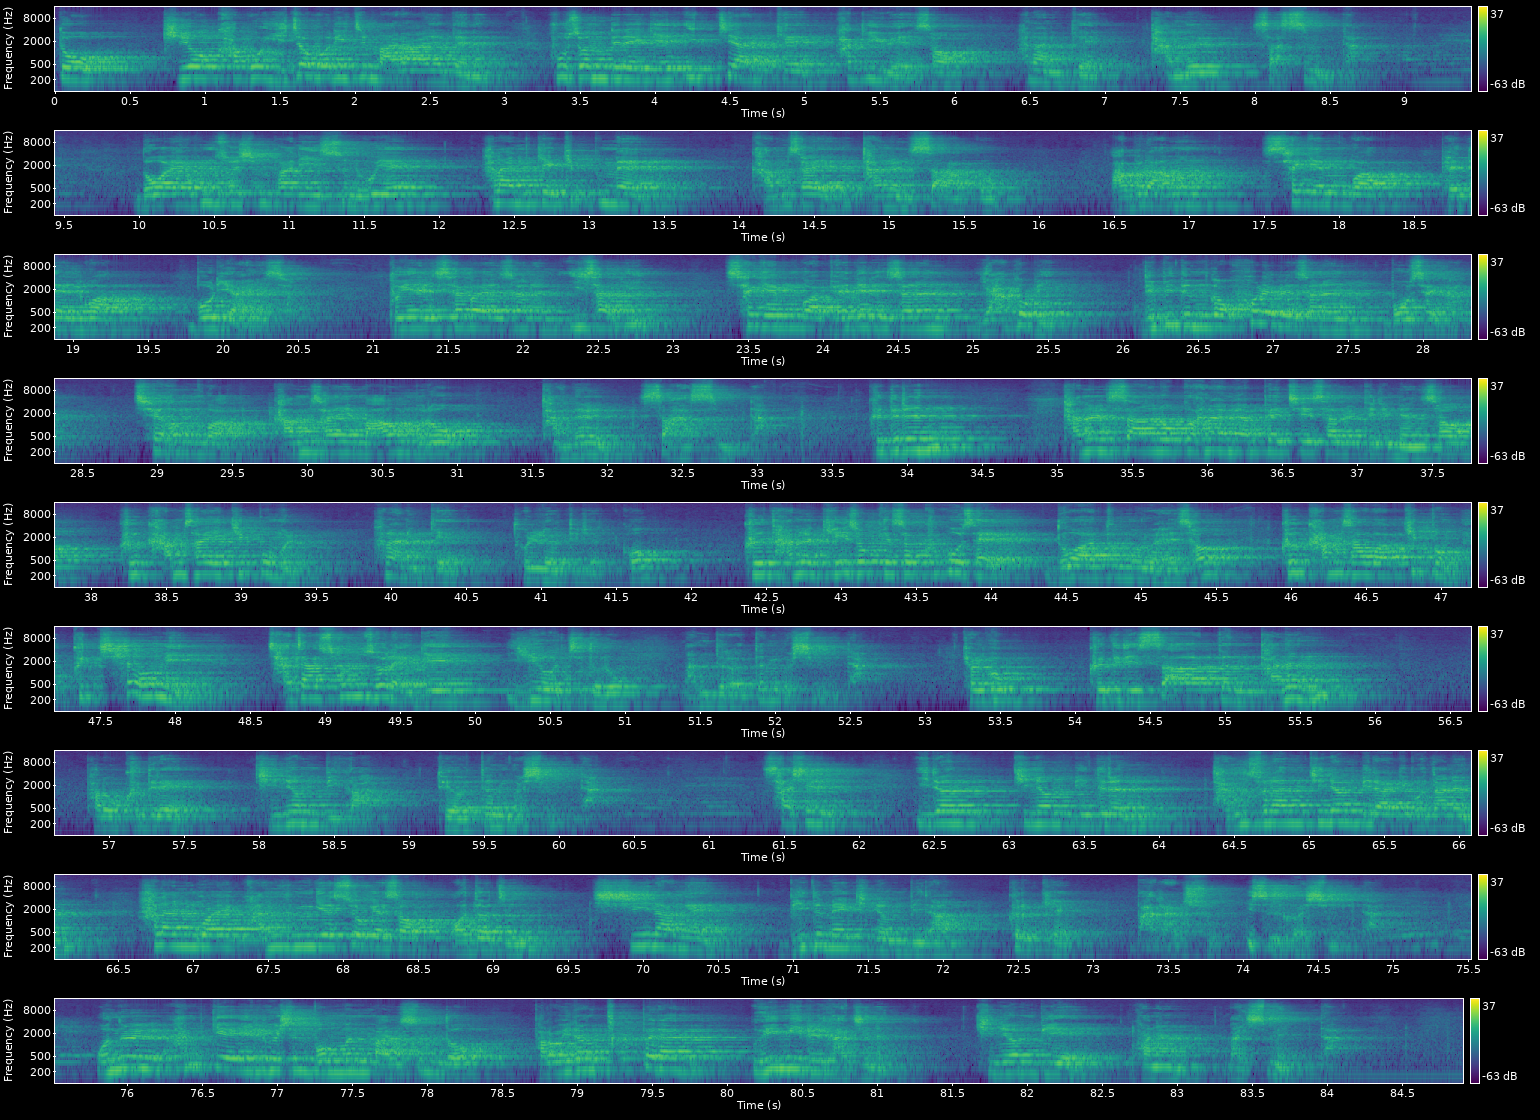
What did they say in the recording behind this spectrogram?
또 기억하고 잊어버리지 말아야 되는 후손들에게 잊지 않게 하기 위해서 하나님께 단을 쌓습니다. 노아의 홍수 심판이 있은 후에 하나님께 기쁨에 감사의 단을 쌓았고 아브라함은 세겜과 베델과 모리아에서 부엘세바에서는 이삭이 세겜과 베델에서는 야곱이 르비듬과 호렙에서는 모세가 체험과 감사의 마음으로 단을 쌓았습니다. 그들은 단을 쌓아놓고 하나님 앞에 제사를 드리면서 그 감사의 기쁨을 하나님께 돌려드렸고 그 단을 계속해서 그곳에 놓아둠으로 해서 그 감사와 기쁨, 그 체험이 자자손손에게 이어지도록 만들었던 것입니다. 결국 그들이 쌓았던 단은 바로 그들의 기념비가 되었던 것입니다. 사실 이런 기념비들은 단순한 기념비라기보다는 하나님과의 관계 속에서 얻어진 신앙의 믿음의 기념비라 그렇게 말할 수 있을 것입니다. 오늘 함께 읽으신 본문 말씀도 바로 이런 특별한 의미를 가지는 기념비에 관한 말씀입니다.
